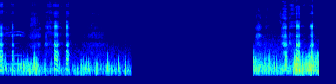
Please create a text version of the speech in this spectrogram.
Ha ha ha.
